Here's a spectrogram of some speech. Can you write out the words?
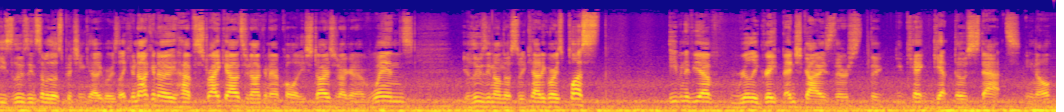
he's losing some of those pitching categories. Like you're not going to have strikeouts, you're not going to have quality starts, you're not going to have wins. You're losing on those three categories. Plus, even if you have really great bench guys, there's you can't get those stats, you know.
